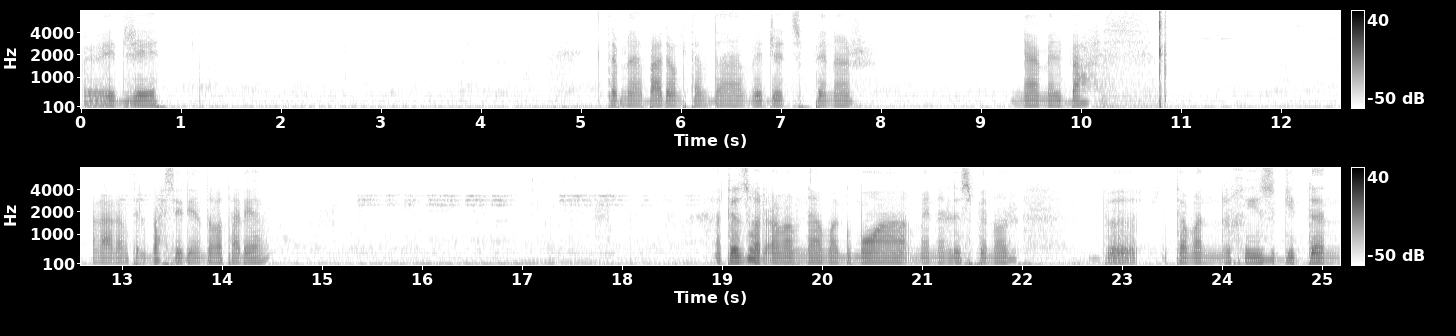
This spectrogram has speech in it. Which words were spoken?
fidget. كتبنا بعد ما كتبنا fidget spinner نعمل بحث على علامة البحث دي نضغط عليها. هتظهر أمامنا مجموعة من ال spinner بتمن رخيص جدا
